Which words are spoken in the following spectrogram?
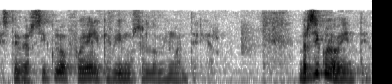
Este versículo fue el que vimos el domingo anterior. Versículo 20.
